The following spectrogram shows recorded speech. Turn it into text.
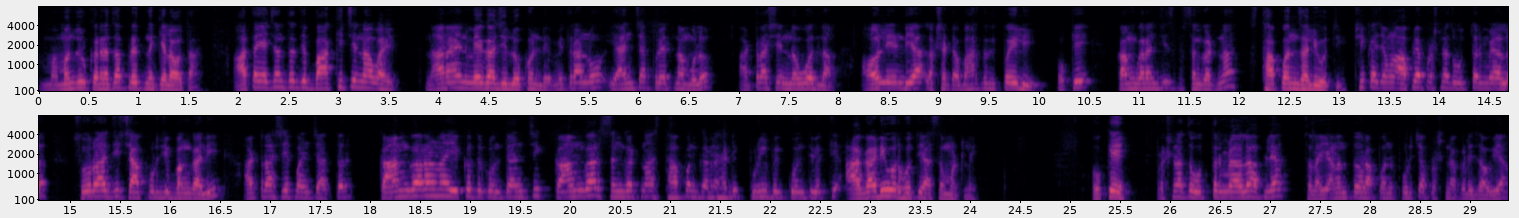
म- मंजूर करण्याचा प्रयत्न केला होता. आता याच्यानंतर जे बाकीचे नाव आहेत नारायण मेघाजी लोखंडे मित्रांनो यांच्या प्रयत्नामुळं अठराशे नव्वदला ऑल इंडिया लक्षात ठेवा. भारतातील पहिली ओके? कामगारांची संघटना स्थापन झाली होती. ठीक आहे त्यामुळे आपल्या प्रश्नाचं उत्तर मिळालं. स्वराज्य शापूरजी बंगाली अठराशे पंच्याहत्तर. कामगारांना एकत्र करून त्यांची कामगार संघटना स्थापन करण्यासाठी पुढीलपैकी कोणती व्यक्ती आघाडीवर होती असं म्हटलंय. ओके प्रश्नाचं उत्तर मिळालं आपल्या. चला यानंतर आपण पुढच्या प्रश्नाकडे जाऊया.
